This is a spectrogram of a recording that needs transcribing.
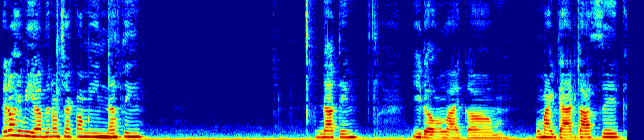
They don't hit me up. They don't check on me. Nothing. Nothing. You know, like um when my dad got sick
